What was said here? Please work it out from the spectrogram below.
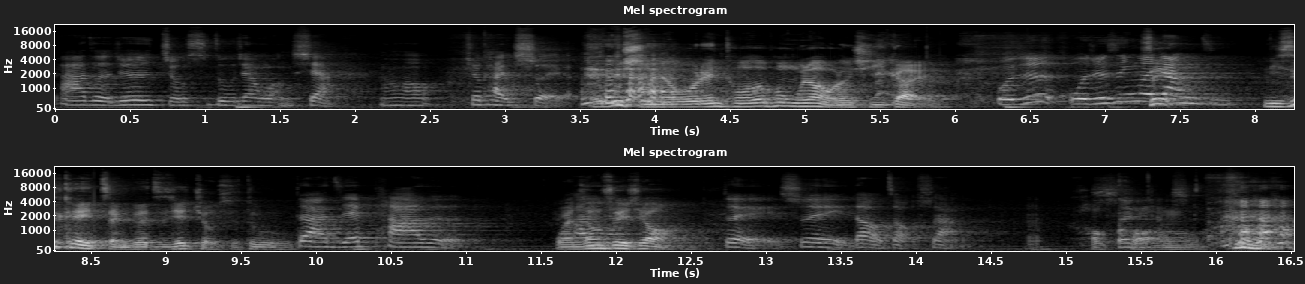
趴着就是九十度这样往下，然后就开始睡了。我不行啊，我连头都碰不到我的膝盖。我觉得，我觉得是因为这样子。你是可以整个直接九十度？对啊，直接趴着。晚上睡觉？对，睡到早上。好狂哦！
